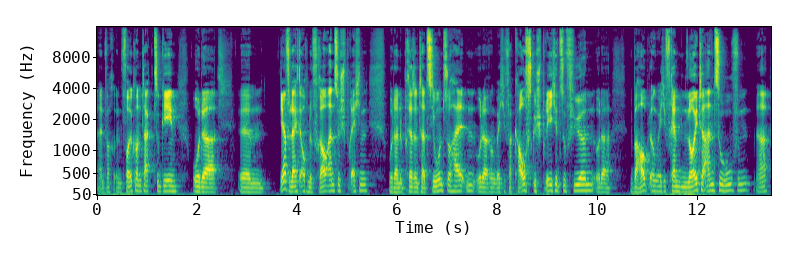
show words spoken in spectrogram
einfach in Vollkontakt zu gehen oder ähm, ja, vielleicht auch eine Frau anzusprechen oder eine Präsentation zu halten oder irgendwelche Verkaufsgespräche zu führen oder überhaupt irgendwelche fremden Leute anzurufen. Ja,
